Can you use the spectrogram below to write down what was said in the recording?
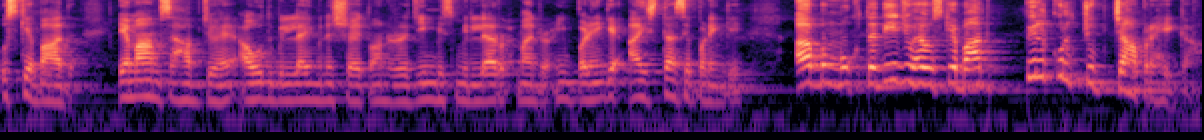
उसके बाद इमाम साहब जो है अउदबिल्लाशैतरजीम रहीम पढ़ेंगे, आहिस्ता से पढ़ेंगे। अब मुक्तदी जो है, उसके बाद बिल्कुल चुपचाप रहेगा।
